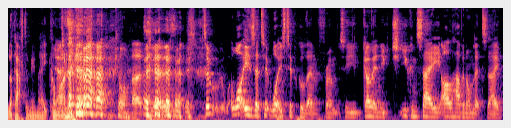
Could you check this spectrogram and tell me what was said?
look after me, mate. Come on. Come on, bud. Yeah, so, what is a what is typical then? From so you go in, you you can say, "I'll have an omelette today,"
